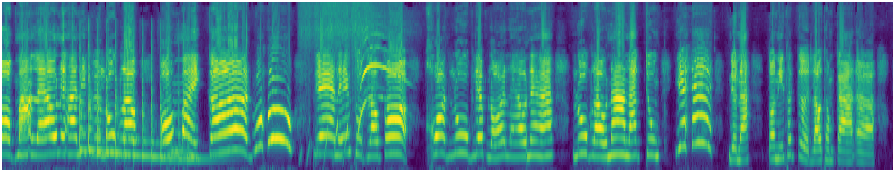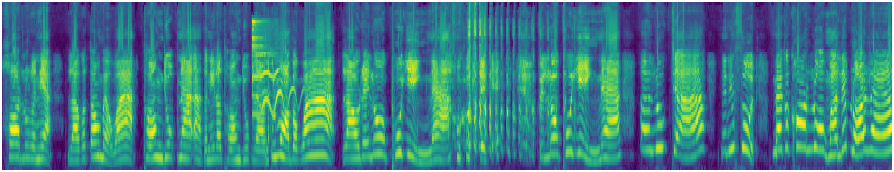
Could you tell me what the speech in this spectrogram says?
ออกมาแล้วนะคะ นี่คือลูกเรา โอ้ my god วู้ฮู้ แย่ในที่สุดเราก็คลอดลูกเรียบร้อยแล้วนะคะลูกเราน่ารักจุง เย้เดี๋ยวนะ ตอนนี้ถ้าเกิดเราทำการเอ่อคลอดลูกแล้วเนี่ย เราก็ต้องแบบว่าท้องยุบนะอะตอนนี้เราท้องยุบแล้วนะคุณหมอบอกว่าเราได้ลูกผู้หญิงนะคะโอเค เป็นลูกผู้หญิงนะเออลูกจ๋าในที่สุด แม่ก็คลอดลูกมาเรียบร้อยแล้ว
